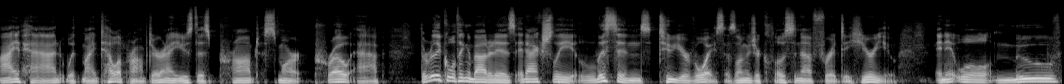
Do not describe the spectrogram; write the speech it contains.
iPad with my teleprompter and I use this Prompt Smart Pro app. The really cool thing about it is it actually listens to your voice as long as you're close enough for it to hear you. And it will move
